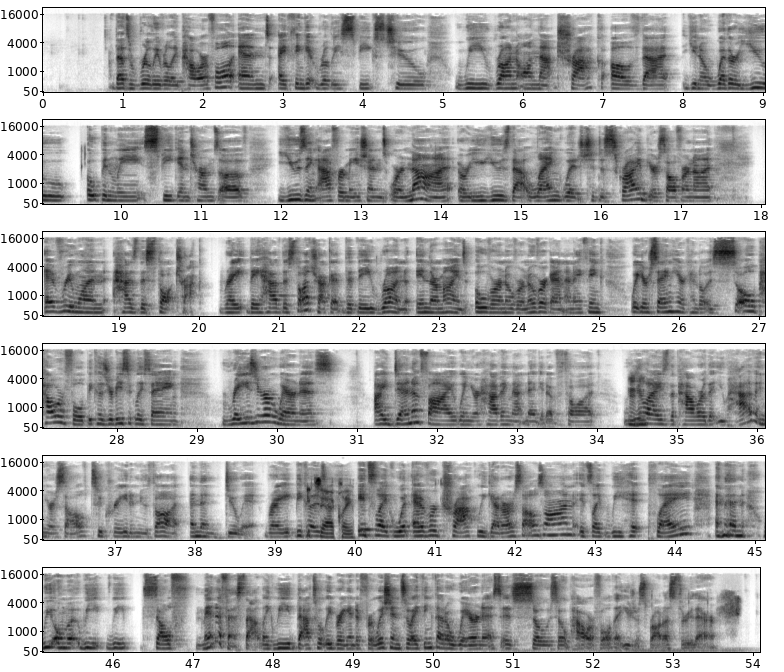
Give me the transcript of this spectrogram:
That's really, really powerful. And I think it really speaks to we run on that track of that, you know, whether you openly speak in terms of using affirmations or not, or you use that language to describe yourself or not, everyone has this thought track, right? They have this thought track that they run in their minds over and over and over again. And I think what you're saying here, Kendall, is so powerful because you're basically saying, raise your awareness, identify when you're having that negative thought, mm-hmm. realize the power that you have in yourself to create a new thought and then do it, right? Because exactly. it's like whatever track we get ourselves on, it's like we hit play and then we almost, we, we self manifest that. Like we, that's what we bring into fruition. So I think that awareness is so, so powerful that you just brought us through there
